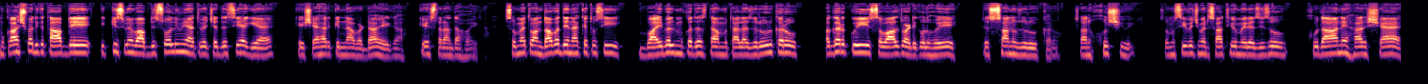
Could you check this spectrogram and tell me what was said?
ਮੁਕਾਸ਼ਵਾ ਦੀ ਕਿਤਾਬ ਦੇ 21ਵੇਂ ਬਾਬ ਦੀ 16ਵੀਂ ਆਇਤ ਵਿੱਚ ਦੱਸਿਆ ਗਿਆ ਹੈ ਕਿ ਸ਼ਹਿਰ ਕਿੰਨਾ ਵੱਡਾ ਹੋਏਗਾ, ਕਿਸ ਤਰ੍ਹਾਂ ਦਾ ਹੋਏਗਾ। ਸੋ ਮੈਂ ਤੁਹਾਨੂੰ ਦਾਅਵਤ ਦੇਣਾ ਕਿ ਤੁਸੀਂ ਬਾਈਬਲ ਮੁਕੱਦਸ ਦਾ ਮਤਾਲਾ ਜ਼ਰੂਰ ਕਰੋ। ਅਗਰ ਕੋਈ ਸਵਾਲ ਤੁਹਾਡੇ ਕੋਲ ਹੋਏ, ਤੇ ਸਾਨੂੰ ਜ਼ਰੂਰ ਕਰੋ। ਸਾਨੂੰ ਖੁਸ਼ੀ ਹੋਏਗੀ। ਸੋ ਮਸੀਹ ਵਿੱਚ ਮੇਰੇ ਸਾਥੀਓ, ਮੇਰੇ ਅਜ਼ੀਜ਼ੋ ਖੁਦਾ ਨੇ ਹਰ ਸ਼ੈ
